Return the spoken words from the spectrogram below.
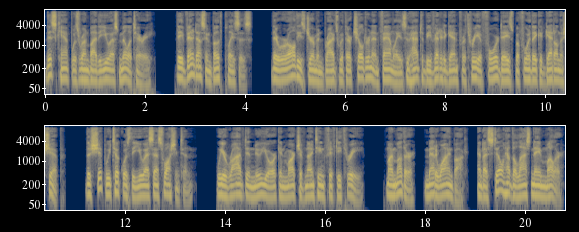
This camp was run by the US military. They vetted us in both places. There were all these German brides with their children and families who had to be vetted again for three or four days before they could get on the ship. The ship we took was the USS Washington. We arrived in New York in March of 1953. My mother, Meta Weinbach, and I still had the last name Muller.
